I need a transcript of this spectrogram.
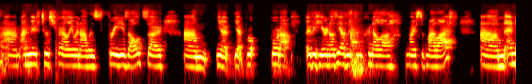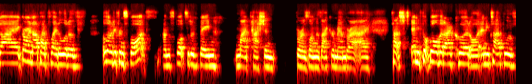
Um, I moved to Australia when I was three years old. So, um, you know, yeah, brought, brought up over here in Aussie. I've lived in Cronulla most of my life, um, and I growing up I played a lot of a lot of different sports. Um, sports sort of been my passion for as long as I can remember. I, I touched any football that I could or any type of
